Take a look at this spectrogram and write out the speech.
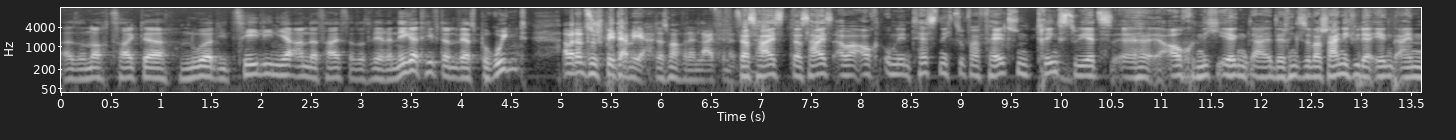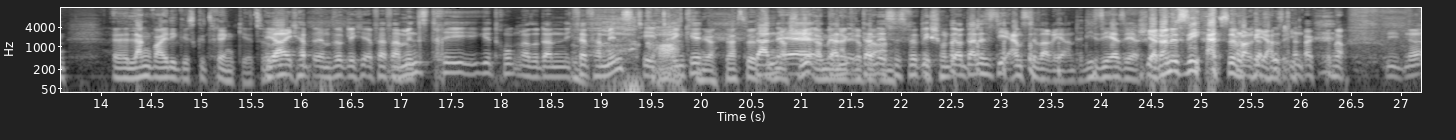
Also noch zeigt er nur die C-Linie an. Das heißt, also es wäre negativ, dann wäre es beruhigend. Aber dazu später mehr. Das machen wir dann live in der. Das heißt, das heißt aber auch, um den Test nicht zu verfälschen, trinkst du jetzt äh, auch nicht irgendein, da trinkst du wahrscheinlich wieder irgendein äh, langweiliges Getränk jetzt, oder? Ja, ich habe ähm, wirklich äh, Pfefferminztee getrunken, also dann ich Pfefferminztee Gott, trinke, ja, das dann, äh, dann, dann an. ist es wirklich schon, und dann ist es die ernste Variante, die sehr, sehr schwer Ja, dann ist die erste Variante. dann- ja, genau. die, ne,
